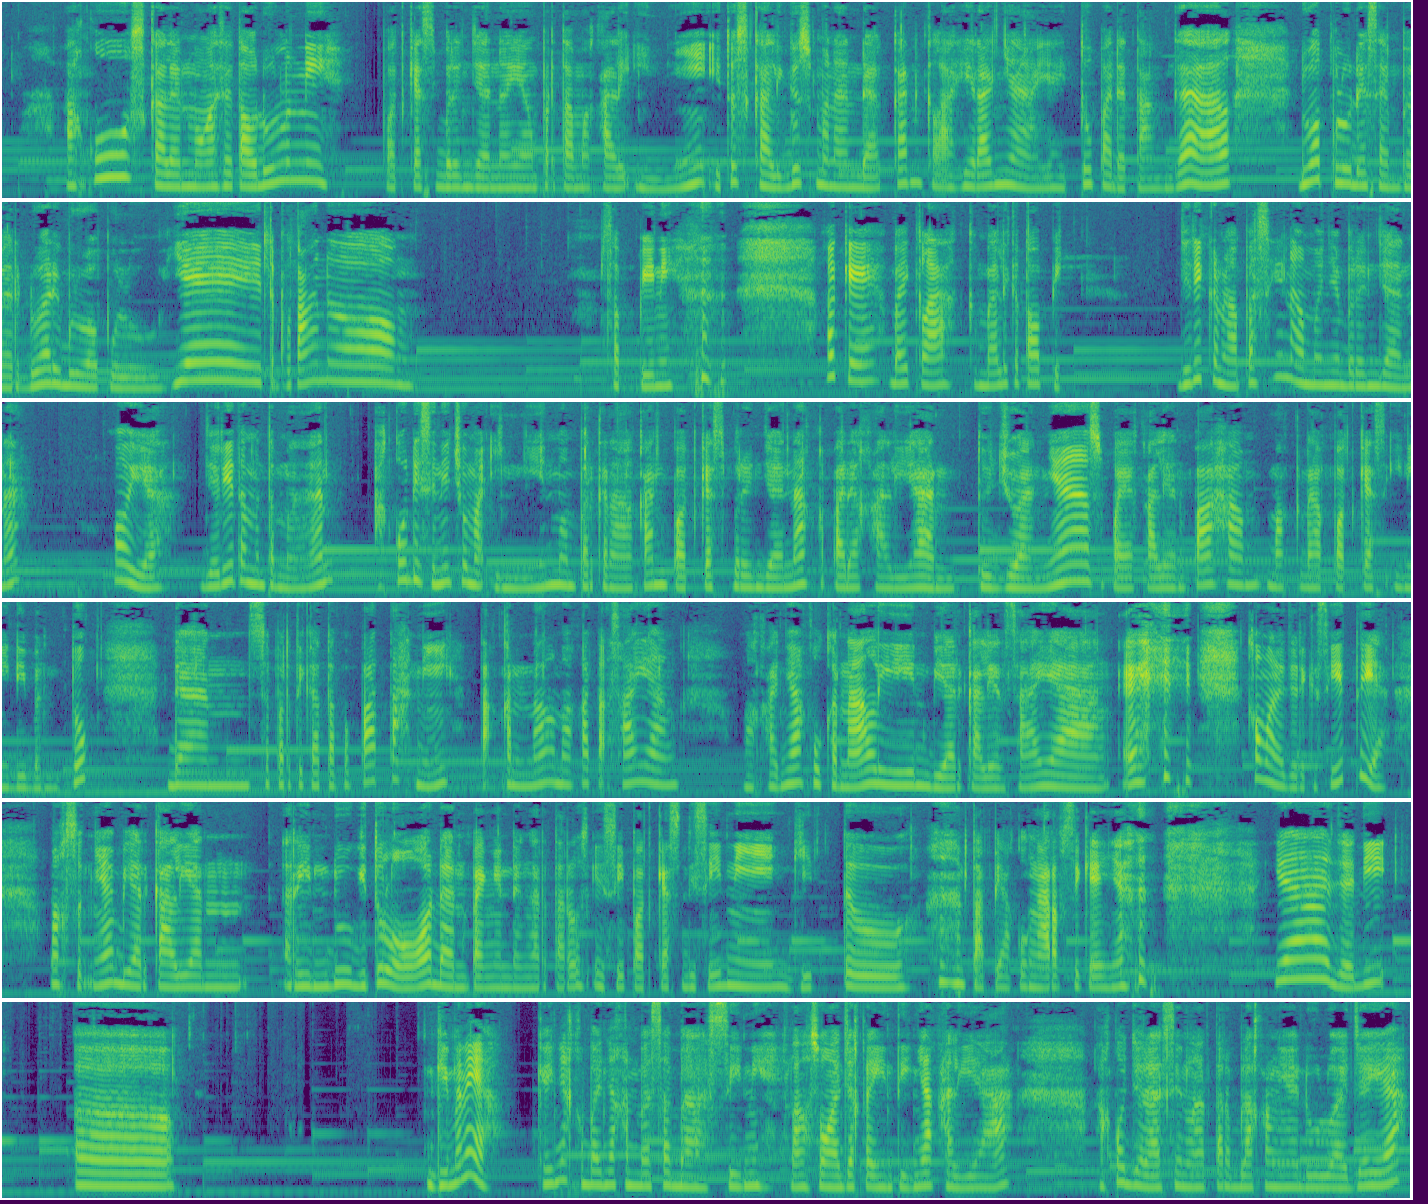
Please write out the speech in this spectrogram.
Aku sekalian mau ngasih tahu dulu nih, podcast Berenjana yang pertama kali ini itu sekaligus menandakan kelahirannya, yaitu pada tanggal 20 Desember 2020. Yeay, tepuk tangan dong. Sepi nih. Oke, baiklah, kembali ke topik. Jadi kenapa sih namanya Berenjana? Oh ya, jadi teman-teman, aku di sini cuma ingin memperkenalkan podcast Berenjana kepada kalian. Tujuannya supaya kalian paham makna podcast ini dibentuk dan seperti kata pepatah nih, tak kenal maka tak sayang. Makanya aku kenalin biar kalian sayang. Eh, kok malah jadi ke situ ya? Maksudnya biar kalian rindu gitu loh dan pengen denger terus isi podcast di sini gitu. Tapi aku ngarep sih kayaknya. ya, jadi uh, gimana ya? Kayaknya kebanyakan bahasa basi nih. Langsung aja ke intinya kali ya. Aku jelasin latar belakangnya dulu aja ya.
